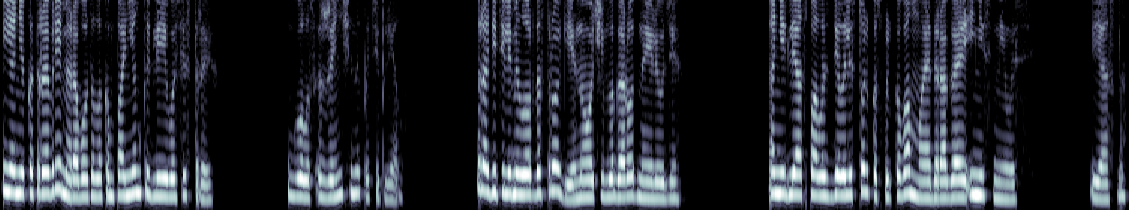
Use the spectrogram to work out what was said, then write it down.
Я некоторое время работала компаньонкой для его сестры. Голос женщины потеплел. Родители Милорда строгие, но очень благородные люди. Они для Аспала сделали столько, сколько вам, моя дорогая, и не снилось. Ясно.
